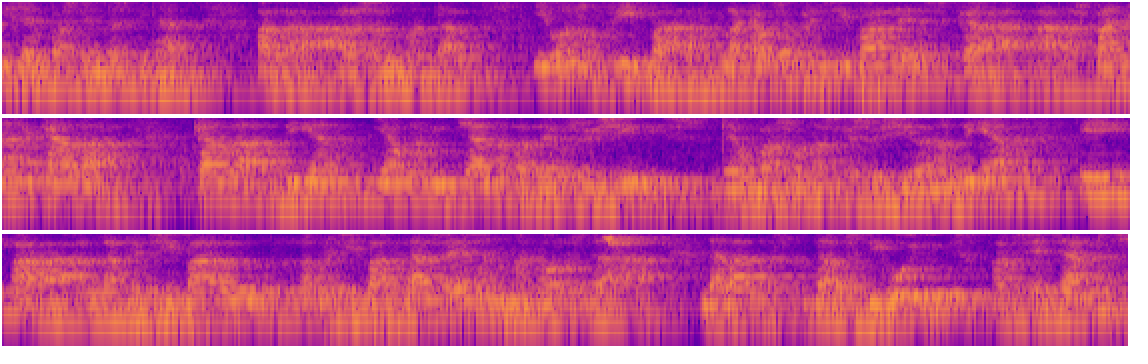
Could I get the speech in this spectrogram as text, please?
i 100% destinat a la, a la salut mental. I bueno, en fi, per, la causa principal és que a Espanya cada, cada dia hi ha una mitjana de 10 suïcidis, 10 persones que suïciden al dia i eh, la, principal, la principal tassa és en menors d'edat de, dels 18 als 16 anys,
